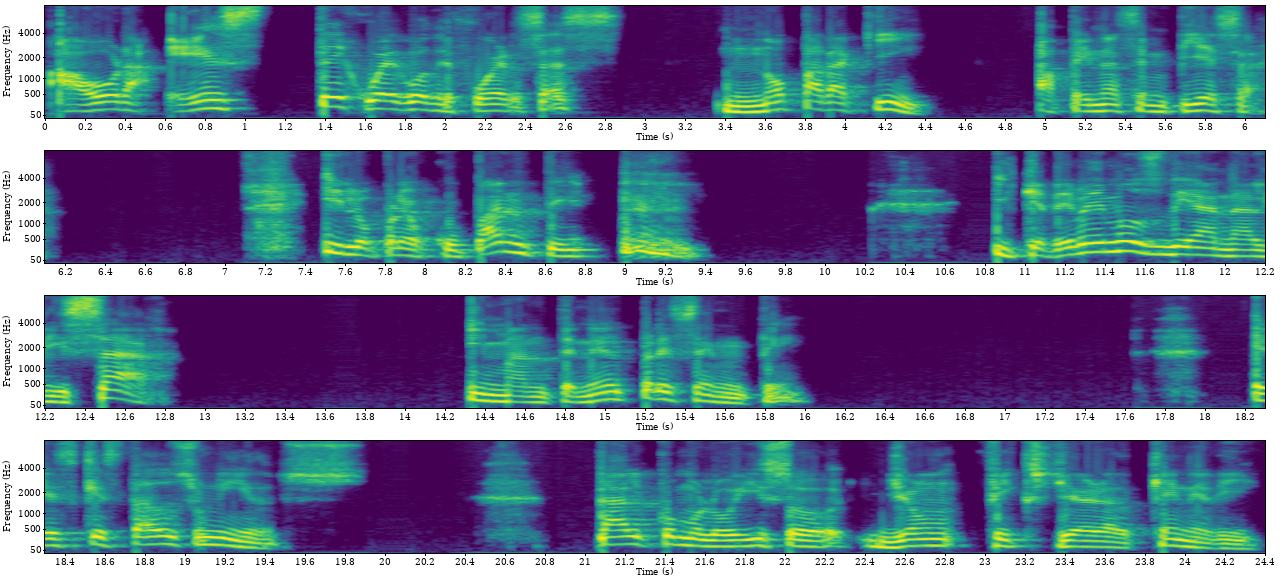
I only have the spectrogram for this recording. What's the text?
Ahora, este juego de fuerzas no para aquí, apenas empieza. Y lo preocupante y que debemos de analizar y mantener presente es que Estados Unidos, tal como lo hizo John Fitzgerald Kennedy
